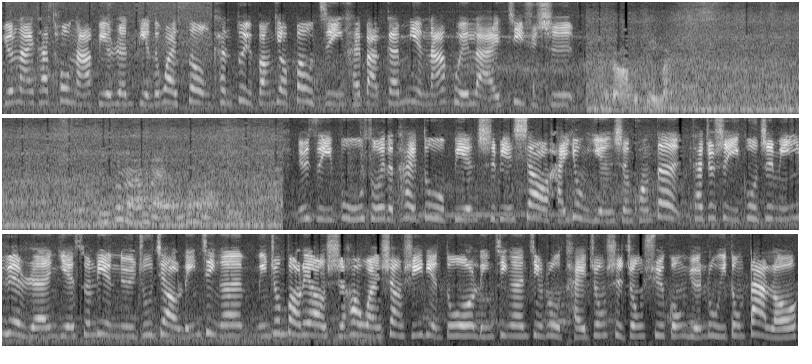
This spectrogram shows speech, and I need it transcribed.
原来他偷拿别人点的外送，看对方要报警，还把干面拿回来继续吃。他刚刚不自己买？你不拿买，我买。女子一副无所谓的态度，边吃边笑，还用眼神狂瞪。她就是已故知名音乐人爷孙恋女主角林静恩。民众爆料，十号晚上十一点多，林静恩进入台中市中区公园路一栋大楼，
